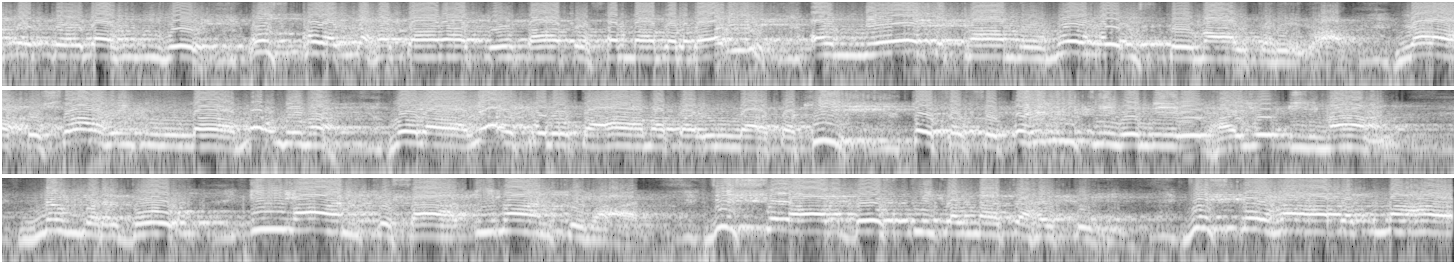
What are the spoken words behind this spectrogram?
طاقت پیدا ہوئی ہے۔ اس کو اللہ تعالیٰ کے ساتھ فرما برداری اور نیک کاموں میں وہ استعمال کرے گا۔ لا تو شاہد اللہ مومن ولا یا اللہ تکی۔ تو سب سے پہلی چیز ہے میرے بھائیو، ایمان۔ نمبر دو، ایمان کے ساتھ، ایمان کے بعد۔ جس سے آپ دوستی کرنا چاہتے ہیں، جس کے ہاں آپ اپنا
